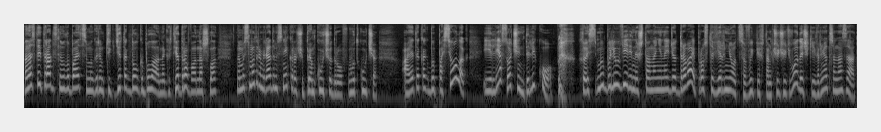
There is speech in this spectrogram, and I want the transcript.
Она стоит радостно, улыбается. Мы говорим, ты где так долго была? Она говорит, я дрова нашла. Но мы смотрим, рядом с ней, короче, прям куча дров. Вот куча. А это как бы поселок, и лес очень далеко. То есть мы были уверены, что она не найдет дрова и просто вернется, выпив там чуть-чуть водочки, и вернется назад.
